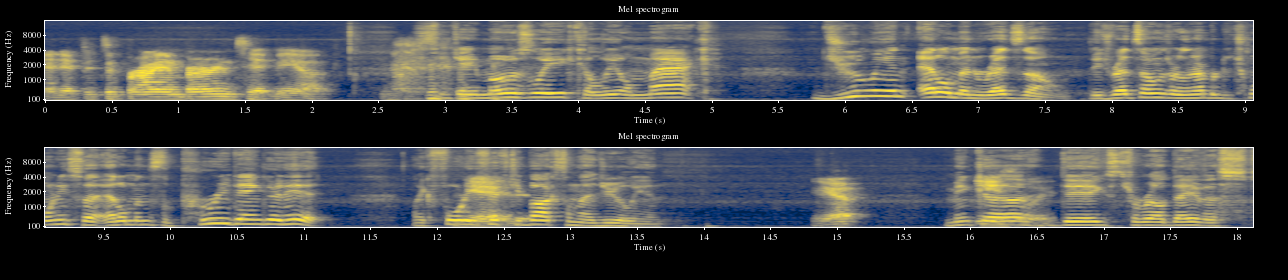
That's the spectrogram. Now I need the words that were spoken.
And if it's a Brian Burns, hit me up. CJ Mosley, Khalil Mack, Julian Edelman red zone. These red zones are numbered to 20, so Edelman's a pretty dang good hit. Like 40, Yeah. 50 bucks on that Julian. Yep. Minkah, Easily. Diggs, Terrell Davis.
